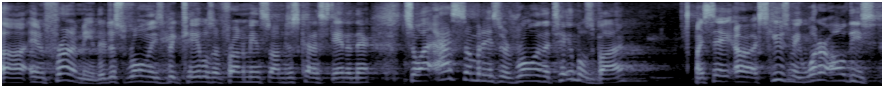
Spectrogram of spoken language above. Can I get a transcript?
uh, in front of me. They're just rolling these big tables in front of me, and so I'm just kind of standing there. So I asked somebody as they're rolling the tables by, I say, uh, excuse me, what are all these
